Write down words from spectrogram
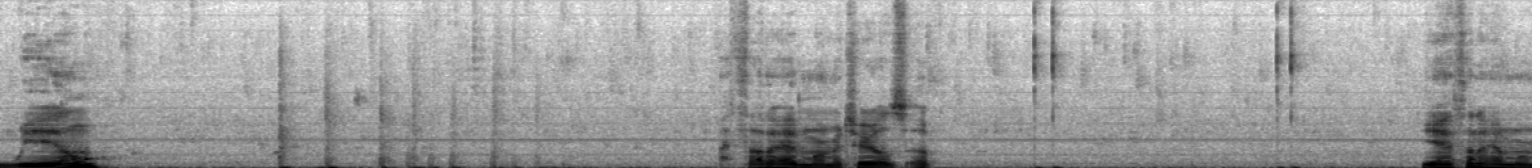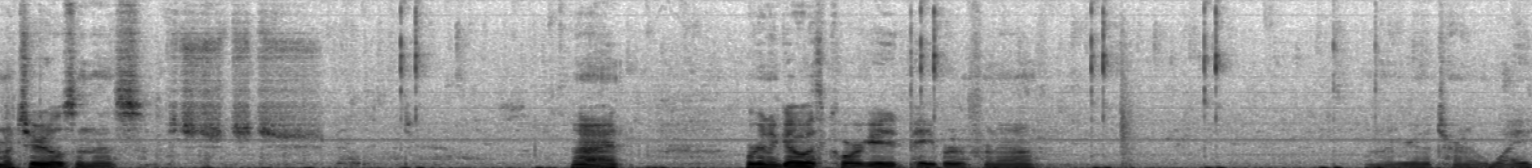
Well, I thought I had more materials. Up. Oh. Yeah, I thought I had more materials in this. Alright. We're going to go with corrugated paper for now. And then we're going to turn it white.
